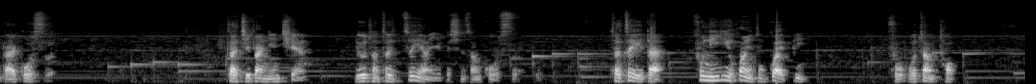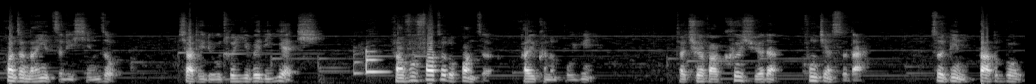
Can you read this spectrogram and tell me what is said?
牌故事，在几百年前流传着这样一个心伤故事：在这一带，妇女易患一种怪病，腹部胀痛，患者难以直立行走，下体流出异味的液体，反复发作的患者还有可能不孕。在缺乏科学的封建时代，治病大多不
